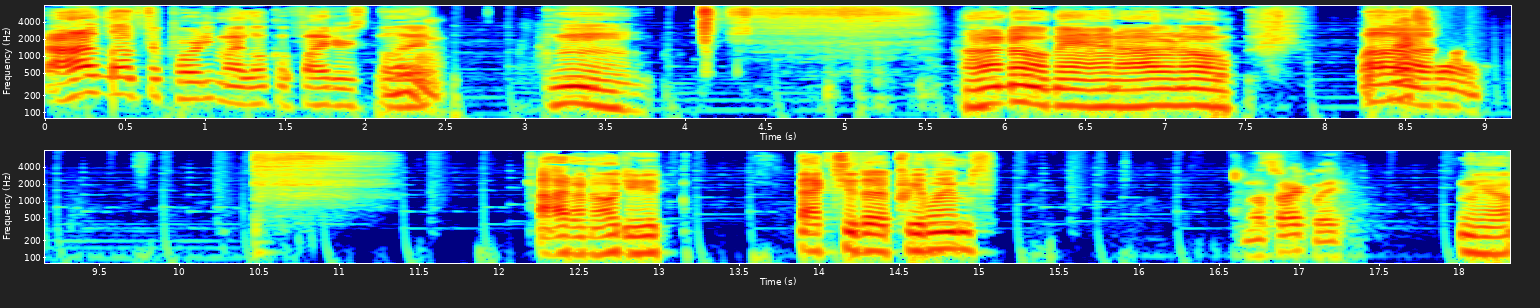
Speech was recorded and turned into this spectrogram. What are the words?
I love supporting my local fighters, but. Mm. Hmm. I don't know, man. I don't know. What's Uh, next one? I don't know, dude. back to the prelims. Most likely. Yeah.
